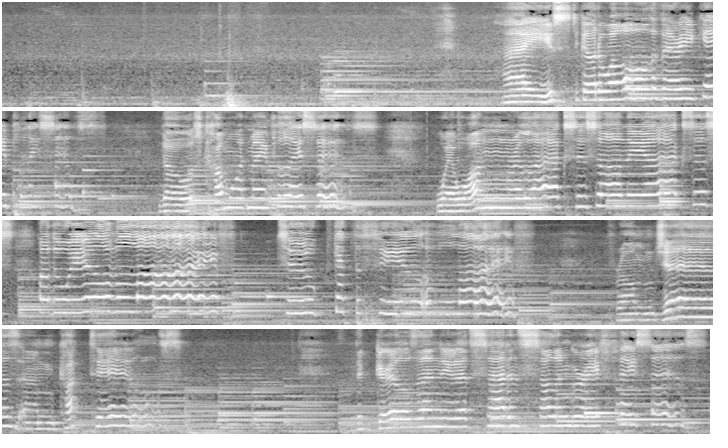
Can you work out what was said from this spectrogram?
I used to go to all the very gay places, those come what may places, where one relaxes on the axis of the wheel jazz and cocktails. The girls I knew had sad and sullen gray faces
